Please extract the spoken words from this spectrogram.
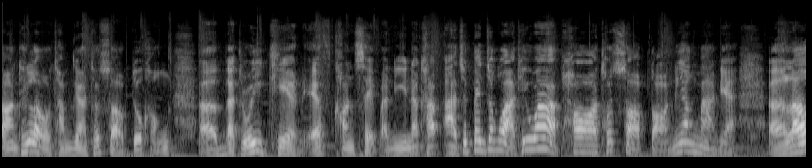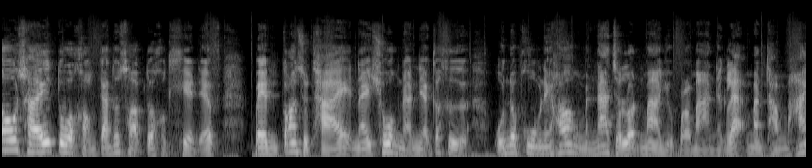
ตอนที่เราทำการทดสอบตัวของแบตเตอรี่ KNF concept อันนี้นะครับ อาจจะเป็นจังหวะที่ว่าพอทดสอบต่อเนื่องมาเนี่ยเอ่อเราใช้ตัวของการทดสอบตัวของ KNF เป็นก้อนสุดท้ายในช่วงนั้นเนี่ยก็คืออุณหภูมิในห้องมันน่าจะลดมาอยู่ประมาณหนึ่งและมันทำให้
